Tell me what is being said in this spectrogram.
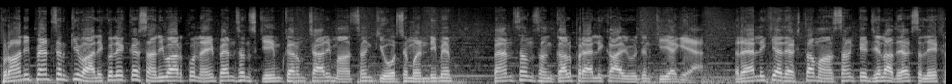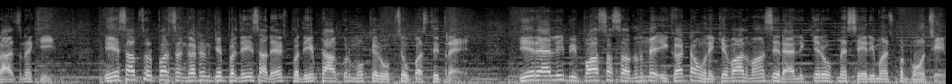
पुरानी पेंशन की वाली को लेकर शनिवार को नई पेंशन स्कीम कर्मचारी महासंघ की ओर से मंडी में पेंशन संकल्प रैली का आयोजन किया गया। रैली की अध्यक्षता महासंघ के जिला अध्यक्ष लेख राज ने की। इस अवसर पर संगठन के प्रदेश अध्यक्ष प्रदीप ठाकुर मुख्य रूप से उपस्थित रहे। ये रैली विपाशा सदन में इकट्ठा होने के बाद वहाँ से रैली के रूप में शेरी मंच पर पहुँचे।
